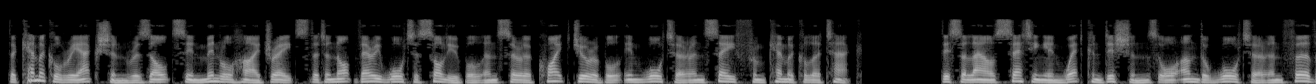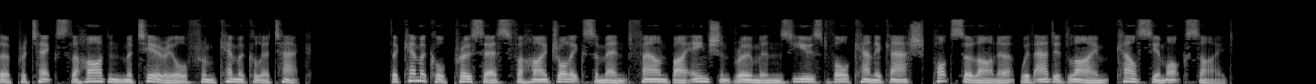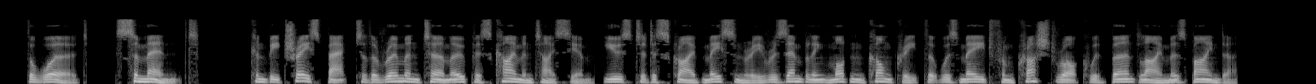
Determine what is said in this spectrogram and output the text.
The chemical reaction results in mineral hydrates that are not very water-soluble and so are quite durable in water and safe from chemical attack. This allows setting in wet conditions or under water and further protects the hardened material from chemical attack. The chemical process for hydraulic cement found by ancient Romans used volcanic ash pozzolana with added lime calcium oxide. The word cement can be traced back to the Roman term opus caementicium, used to describe masonry resembling modern concrete that was made from crushed rock with burnt lime as binder.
